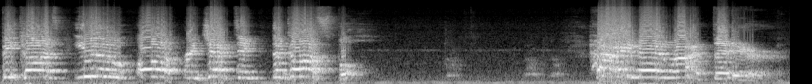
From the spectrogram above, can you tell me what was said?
because you are rejecting the gospel. Amen right there.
